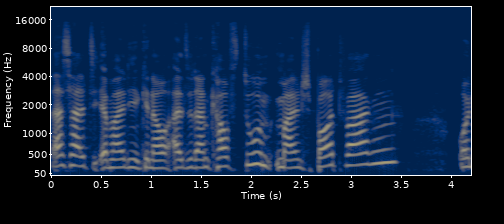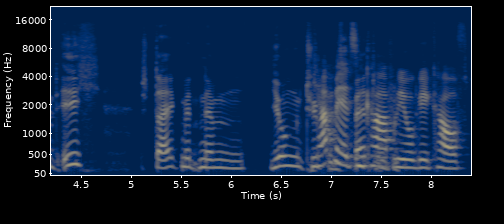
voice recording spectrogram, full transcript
Lass halt mal die, genau, also dann kaufst du mal einen Sportwagen und ich steig mit einem jungen Typ Ich habe mir jetzt ein Bett und Cabrio gekauft.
